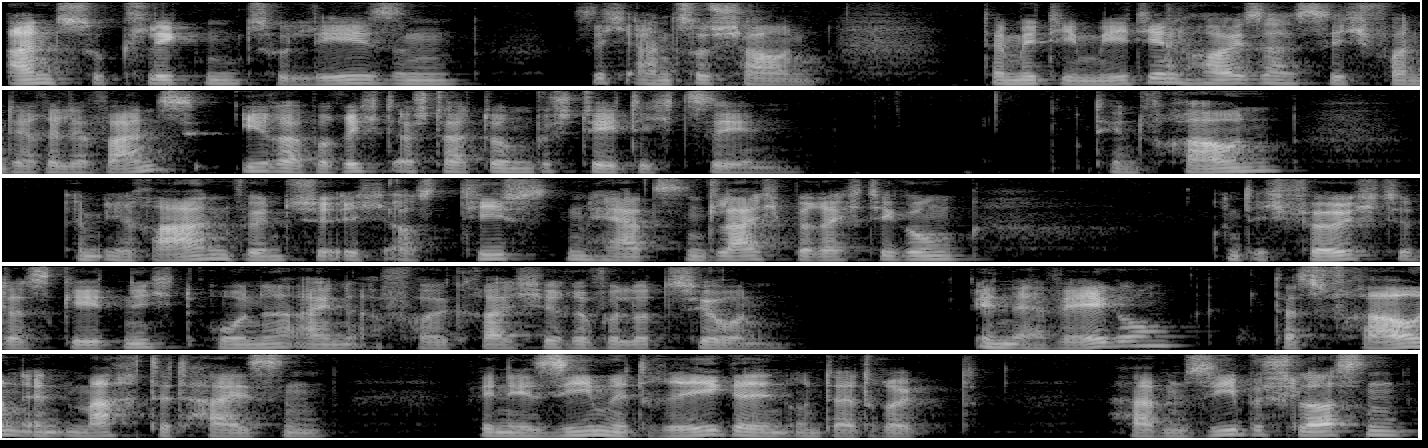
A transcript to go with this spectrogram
anzuklicken, zu lesen, sich anzuschauen damit die Medienhäuser sich von der Relevanz ihrer Berichterstattung bestätigt sehen. Den Frauen im Iran wünsche ich aus tiefstem Herzen Gleichberechtigung und ich fürchte, das geht nicht ohne eine erfolgreiche Revolution. In Erwägung, dass Frauen entmachtet heißen, wenn ihr sie mit Regeln unterdrückt, haben sie beschlossen,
